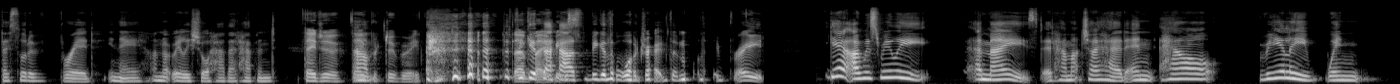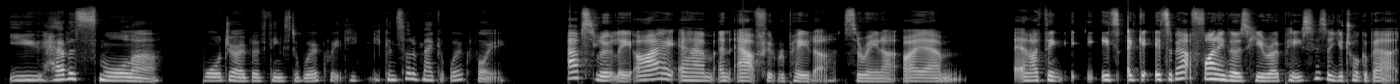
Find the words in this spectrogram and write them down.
they sort of bred in there. I'm not really sure how that happened. They do. They Um, do breed. the bigger the house, the bigger the wardrobe, the more they breed. Yeah, I was really amazed at how much I had and how really when you have a smaller wardrobe of things to work with, you, you can sort of make it work for you. Absolutely. I am an outfit repeater, Serina. I am. And I think it's it's about finding those hero pieces. So you talk about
